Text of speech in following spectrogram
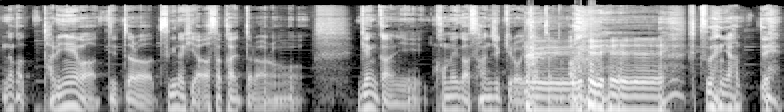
なんか足りねえわって言ったら、次の日朝帰ったら、あの、玄関に米が30キロ置いてあったりとか、へ 普通にあって。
